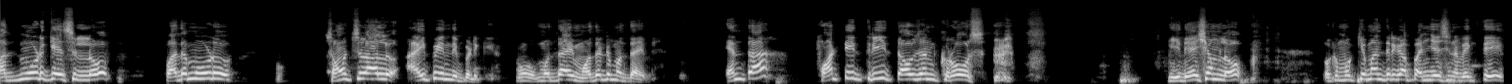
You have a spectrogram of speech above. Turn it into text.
పదమూడు కేసుల్లో పదమూడు సంవత్సరాలు అయిపోయింది ఇప్పటికి. ముద్దాయి మొదటి ముద్దాయి. ఎంత? Forty three thousand crores. ఈ దేశంలో ఒక ముఖ్యమంత్రిగా పనిచేసిన వ్యక్తి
